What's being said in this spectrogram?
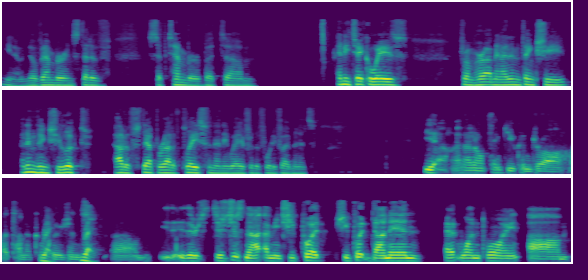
you know, November instead of September. But um, any takeaways from her? I mean, I didn't think she, I didn't think she looked out of step or out of place in any way for the 45 minutes. Yeah, and I don't think you can draw a ton of conclusions. Right. right. Um, there's there's just not. I mean, she put she put Dunn in at one point. Um,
